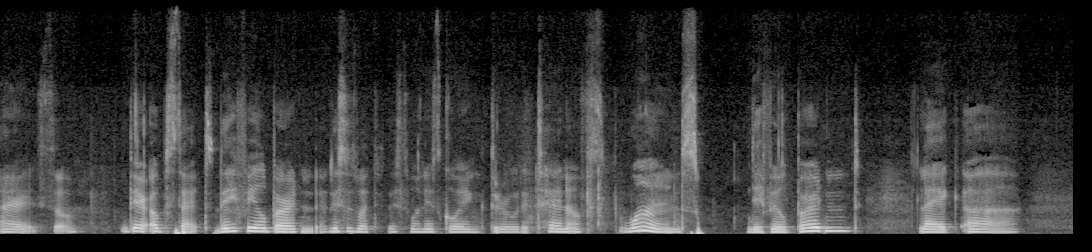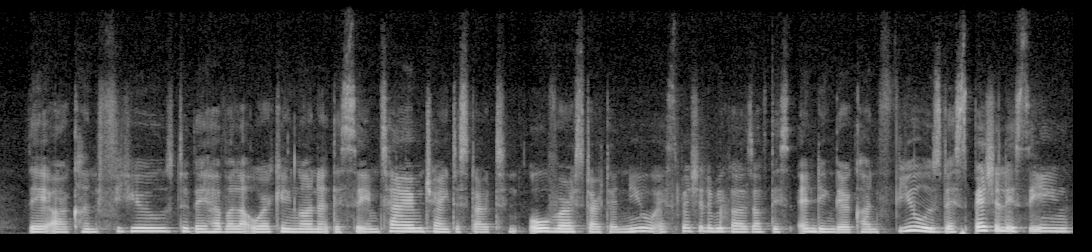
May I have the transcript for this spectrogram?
all right, so they're upset. They feel burdened. This is what this one is going through. The 10 of wands. They feel burdened like uh they are confused. They have a lot working on at the same time trying to start over start anew especially because of this ending. They're confused especially seeing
